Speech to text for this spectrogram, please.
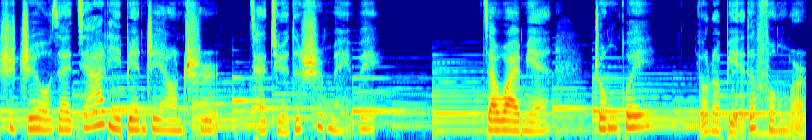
是只有在家里边这样吃。才觉得是美味，在外面终归有了别的风味儿。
